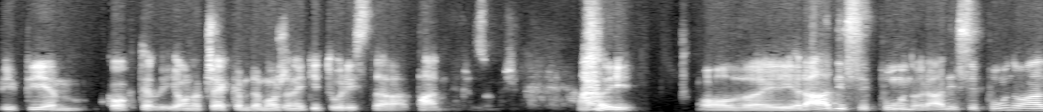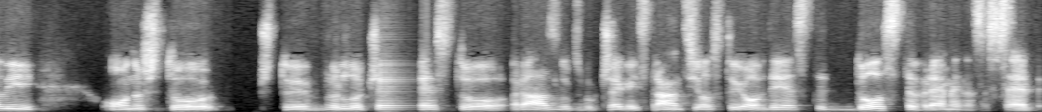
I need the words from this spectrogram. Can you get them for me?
i pijem koktel i ono čekam da može neki turista padne, razumeš. Ali ovaj, radi se puno, radi se puno, ali ono što, što je vrlo često razlog zbog čega i stranci ostaju ovde jeste dosta vremena za sebe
